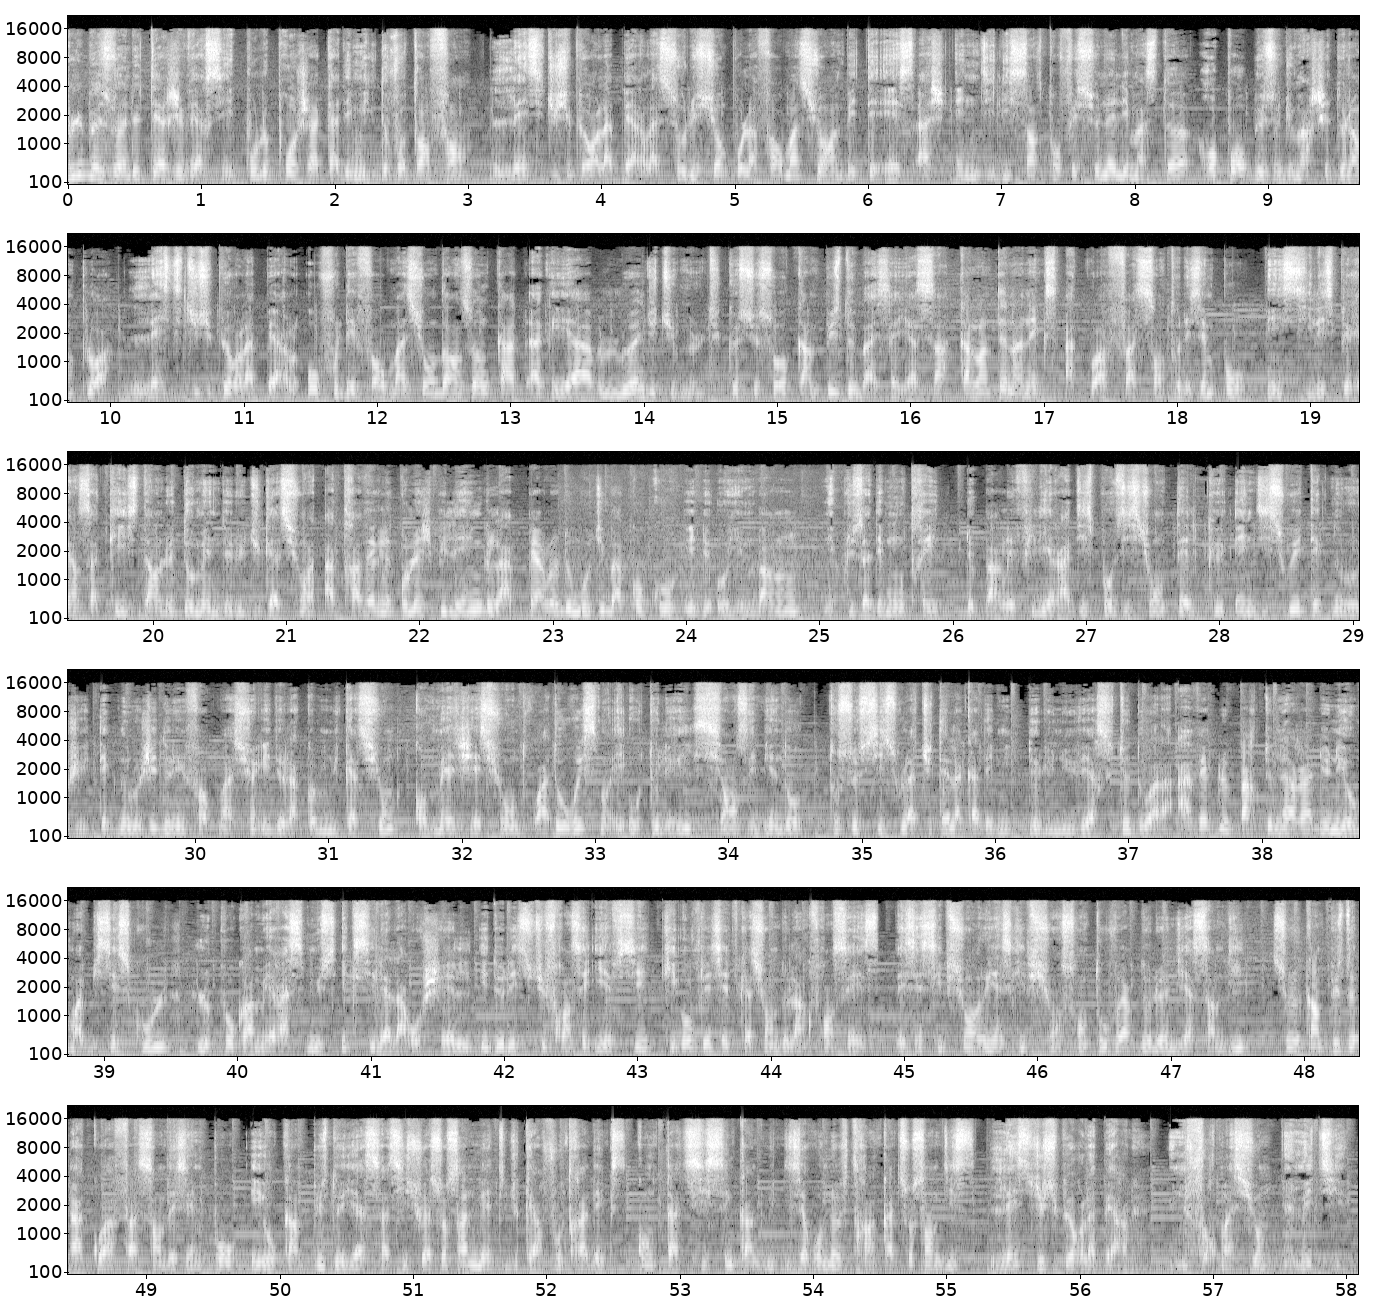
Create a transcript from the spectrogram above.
Plus besoin de tergiverser pour le projet académique de votre enfant. L'Institut supérieur La Perle, la solution pour la formation en BTS, HND, licence professionnelle et master, répond aux besoins du marché de l'emploi. L'Institut supérieur La Perle offre des formations dans un cadre agréable, loin du tumulte, que ce soit au campus de Bassayassa, qu'à l'antenne annexe face Centre des impôts. Ainsi, l'expérience acquise dans le domaine de l'éducation à travers les collèges bilingues, la Perle de Ngodi Bakoko et de Oyembang n'est plus à démontrer, de par les filières à disposition telles que industrie et technologie, technologie de l'information et de la communication, commerce, gestion, droit, tourisme et hôtellerie, sciences et bien d'autres. Tout ceci sous la tutelle académique de l'Université Douala avec le partenariat de Neoma Business School, le programme Erasmus Exilé à La Rochelle et de l'Institut français IFC qui offre des certifications de langue française. Les inscriptions et réinscriptions sont ouvertes de lundi à samedi sur le campus de Aqua, façon des impôts, et au campus de Yassa, situé à 60 mètres du carrefour Tradex. Contact 658 09 34 70. L'Institut supérieur La Perle. Une formation, un métier.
